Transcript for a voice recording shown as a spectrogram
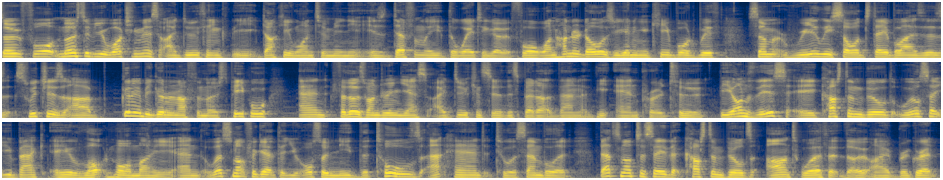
So for most of you watching this, I do think the Ducky One 2 Mini is definitely the way to go. For $100, you're getting a keyboard with some really solid stabilizers. Switches are going to be good enough for most people, and for those wondering, yes, I do consider this better than the Anne Pro 2. Beyond this, a custom build will set you back a lot more money, and let's not forget that you also need the tools at hand to assemble it. That's not to say that custom builds aren't worth it though, I regret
